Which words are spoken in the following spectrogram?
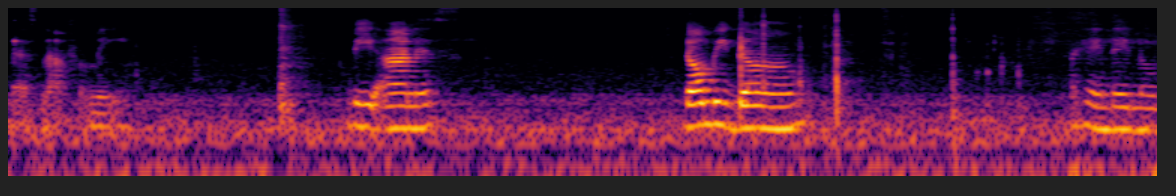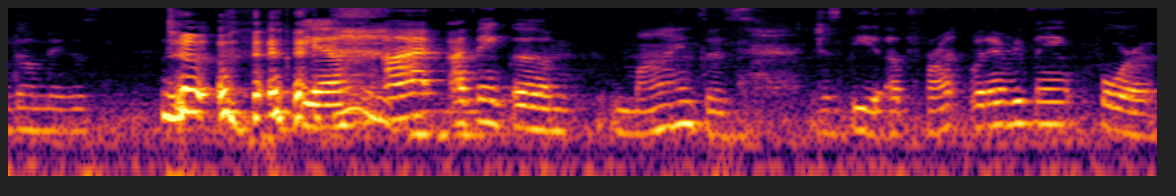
that's not for me. Be honest. Don't be dumb. I can't date no dumb niggas. yeah, I I think um, mine's is just be upfront with everything for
